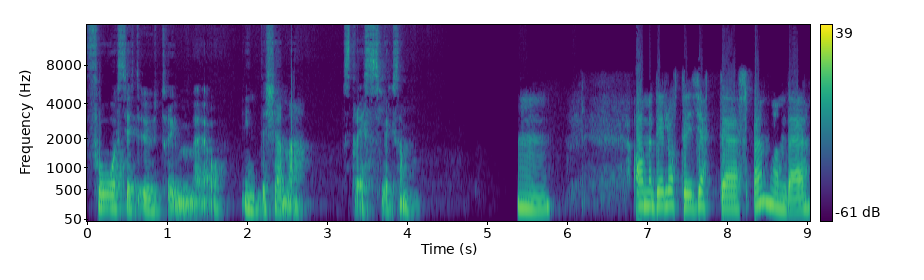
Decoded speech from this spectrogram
få sitt utrymme och inte känna stress liksom. Mm. Ja men det låter jättespännande.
